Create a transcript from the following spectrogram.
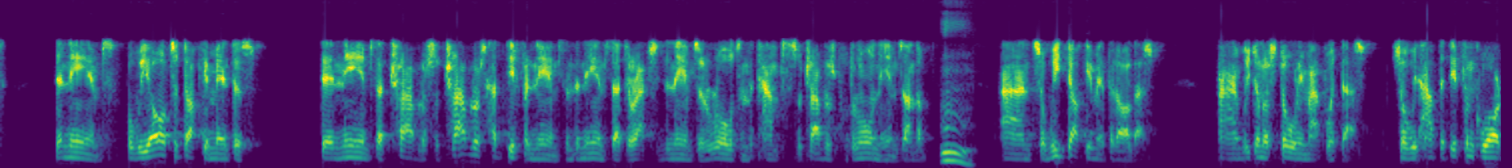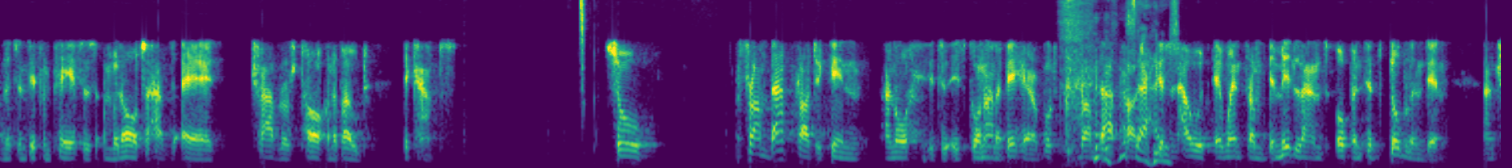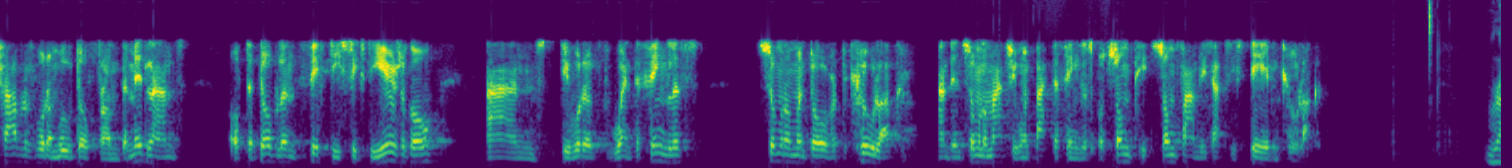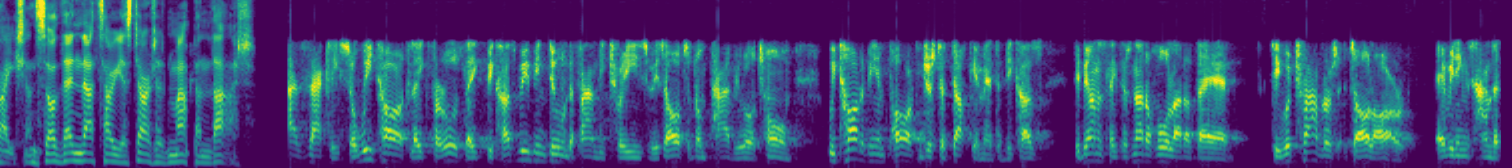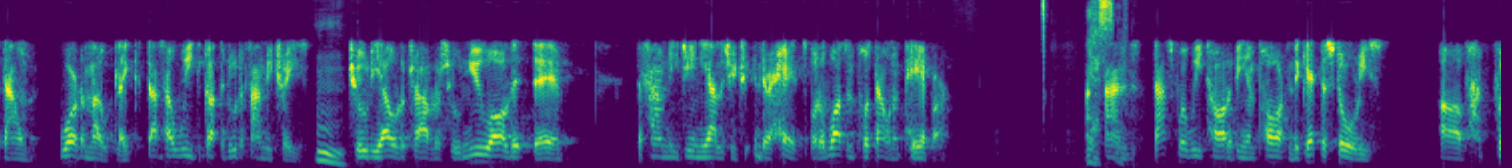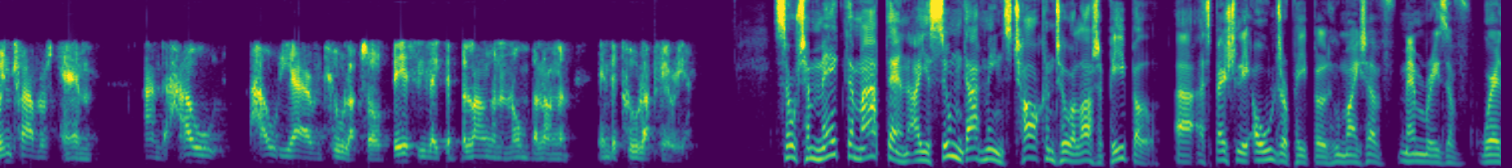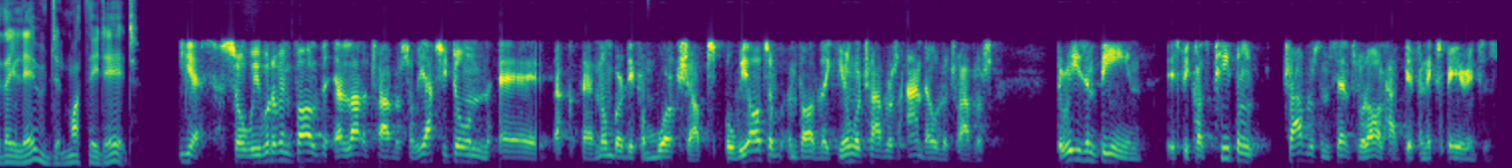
the names. But we also documented the names that travellers, so travellers had different names than the names that are actually the names of the roads and the camps. So travellers put their own names on them. Mm. And so we documented all that. And we done a story map with that. So we'd have the different coordinates in different places, and we'd also have uh, travellers talking about the camps. So from that project in, I know it's, it's going on a bit here, but from that project, this is how it, it, went from the Midlands up into Dublin then. And travellers would have moved up from the Midlands up to Dublin 50, 60 years ago, and they would have went to Finglas. Some of them went over to Coolock, and then some of them actually went back to Finglas, but some some families actually stayed in Coolock. Right, and so then that's how you started mapping that. Exactly. So we thought, like for us, like because we've been doing the family trees, we've also done Pavee Road Home. We thought it'd be important just to document it because, to be honest, like there's not a whole lot of. Uh, see, with travellers, it's all oral. Everything's handed down, word of mouth. Like that's how we got to do the family trees mm. through the older travellers who knew all the, the the family genealogy in their heads, but it wasn't put down on paper. Yes. And that's where we thought it'd be important to get the stories of when travellers came and how how they are in Coolock. So basically, like the belonging and unbelonging in the Coolock area. So to make the map, then I assume that means talking to a lot of people, uh, especially older people who might have memories of where they lived and what they did. Yes, so we would have involved a lot of travellers. So we actually done a, a, a number of different workshops, but we also involved like younger travellers and older travellers. The reason being is because people, travellers themselves, would all have different experiences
